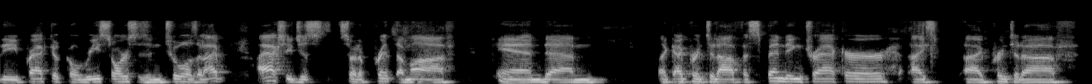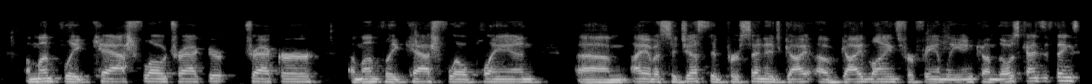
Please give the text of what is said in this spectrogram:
the practical resources and tools, and I I actually just sort of print them off, and um, like I printed off a spending tracker. I I printed off a monthly cash flow tracker tracker, a monthly cash flow plan um, I have a suggested percentage guide of guidelines for family income, those kinds of things.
